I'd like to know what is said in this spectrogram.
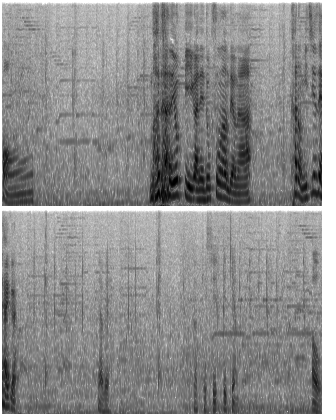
ポーン。まだヨッピーがね独走なんだよな。カロン道譲り早く。やべ。えが消しできやん。おう。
